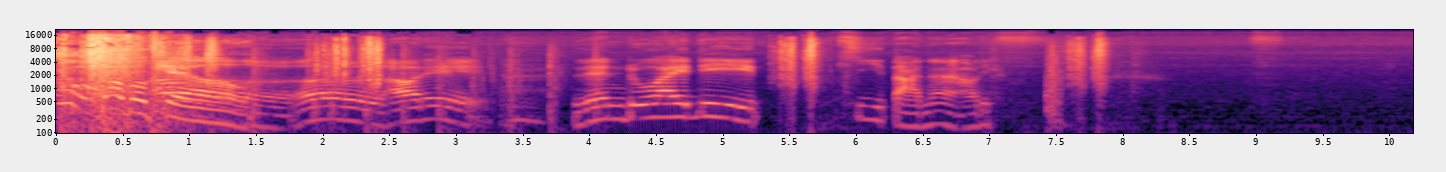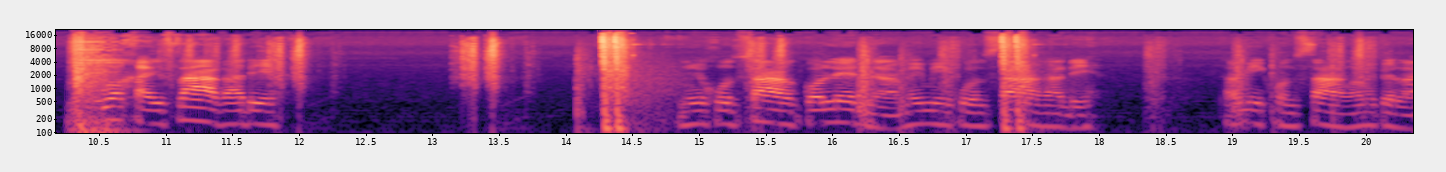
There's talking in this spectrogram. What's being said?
Double เอ kill. อเออ เอาดิ เล่นด้วยดิ ขี้ตาหน้าเอาดิว่าใครสร้างอะดิมีคนสร้างก็เล่นนะไม่มีคนสร้างอะดิถ้ามีคนสร้างก็ไม่เป็นไร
